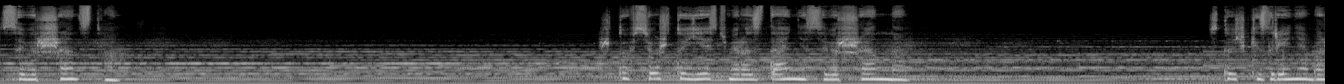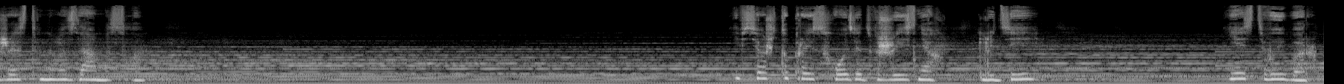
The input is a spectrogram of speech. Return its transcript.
совершенства что все, что есть в мироздании, совершенно с точки зрения божественного замысла. И все, что происходит в жизнях людей, есть выбор.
